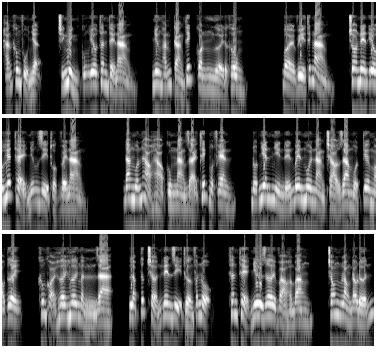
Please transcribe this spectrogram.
hắn không phủ nhận, chính mình cũng yêu thân thể nàng, nhưng hắn càng thích con người được không? Bởi vì thích nàng, cho nên yêu hết thể những gì thuộc về nàng. Đang muốn hảo hảo cùng nàng giải thích một phen, đột nhiên nhìn đến bên môi nàng trào ra một tia máu tươi, không khỏi hơi hơi ngẩn ra, lập tức trở nên dị thường phẫn nộ, thân thể như rơi vào hầm băng, trong lòng đau đớn,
